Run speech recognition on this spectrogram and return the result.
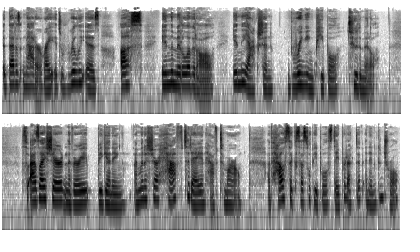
it, that doesn't matter, right? It really is us in the middle of it all, in the action, bringing people to the middle. So, as I shared in the very beginning, I'm going to share half today and half tomorrow of how successful people stay productive and in control.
